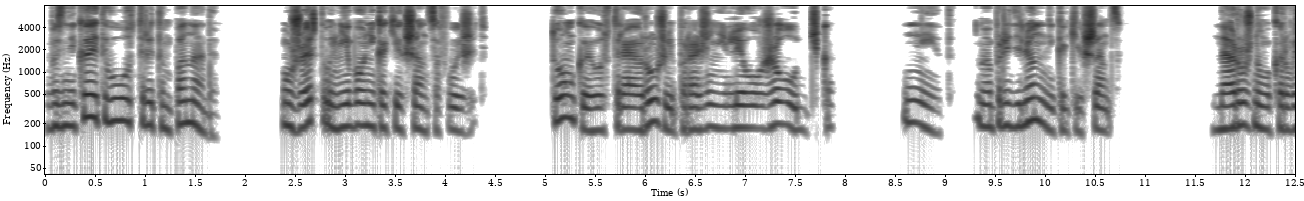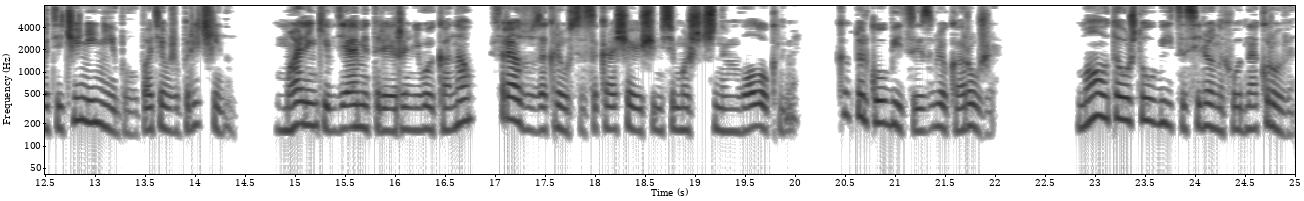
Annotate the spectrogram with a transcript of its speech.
Возникает его острая тампонада. У жертвы не было никаких шансов выжить. Тонкое острое оружие и поражение левого желудочка. Нет, но определенно никаких шансов. Наружного кровотечения не было по тем же причинам. Маленький в диаметре раневой канал сразу закрылся сокращающимися мышечными волокнами, как только убийца извлек оружие. Мало того, что убийца силен и хладнокровен,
